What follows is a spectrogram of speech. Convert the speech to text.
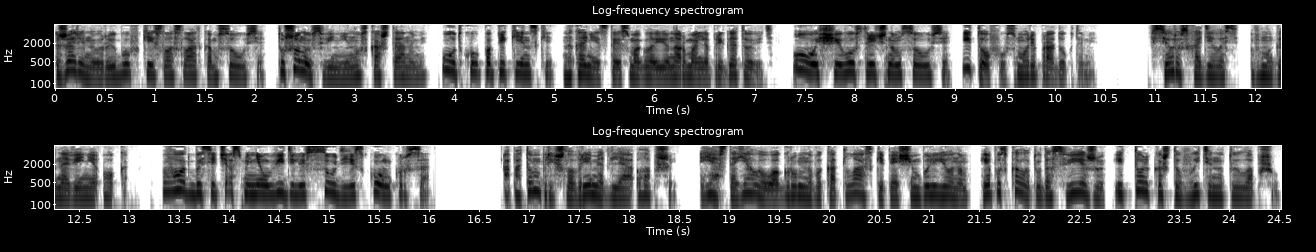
Жареную рыбу в кисло-сладком соусе, тушеную свинину с каштанами, утку по-пекински, наконец-то я смогла ее нормально приготовить, овощи в устричном соусе и тофу с морепродуктами. Все расходилось в мгновение ока. Вот бы сейчас меня увидели судьи из конкурса. А потом пришло время для лапши. Я стояла у огромного котла с кипящим бульоном и опускала туда свежую и только что вытянутую лапшу.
